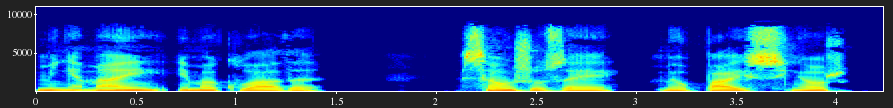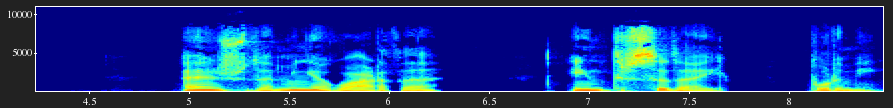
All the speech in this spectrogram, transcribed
Minha Mãe Imaculada, São José, meu Pai Senhor, anjo da minha guarda, intercedei por mim.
